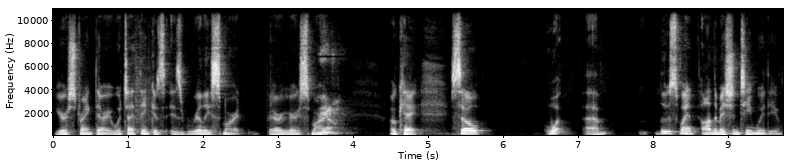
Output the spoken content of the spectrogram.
your strength area, which I think is is really smart. Very very smart. Yeah. Okay, so what? Um, Luce went on the mission team with you.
